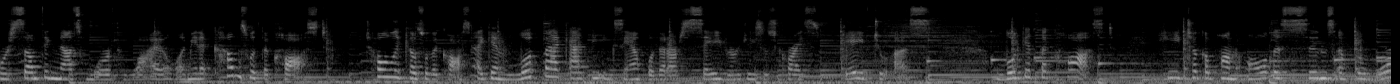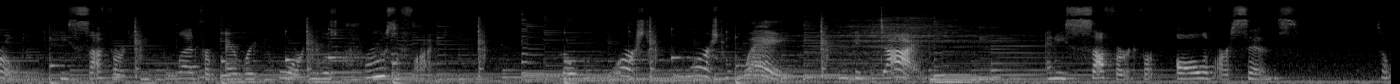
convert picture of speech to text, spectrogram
for something that's worthwhile. I mean, it comes with a cost. Totally comes with a cost. Again, look back at the example that our Savior, Jesus Christ, gave to us. Look at the cost. He took upon all the sins of the world. He suffered. He bled from every pore. He was crucified. The worst, worst way you could die. And he suffered for all of our sins. So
